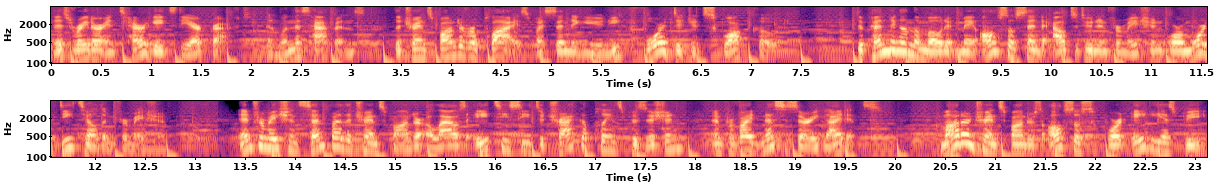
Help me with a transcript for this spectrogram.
This radar interrogates the aircraft, and when this happens, the transponder replies by sending a unique 4-digit squawk code. Depending on the mode, it may also send altitude information or more detailed information. Information sent by the transponder allows ATC to track a plane's position and provide necessary guidance. Modern transponders also support ADS-B.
